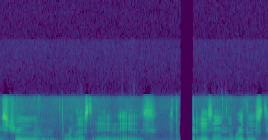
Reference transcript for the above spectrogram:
turns true the word list in is if the word is in the word list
